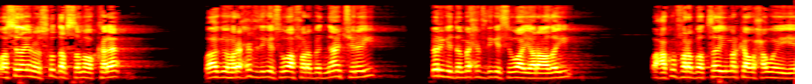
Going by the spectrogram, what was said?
Waa sida inuu isku darsamoo kale. Waagii hore xifdigiisu waa fara badnaan jiray. Berigii dambe xifdigiisi waa yaraaday. Waxaa ku farabatay marka waxa weeye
